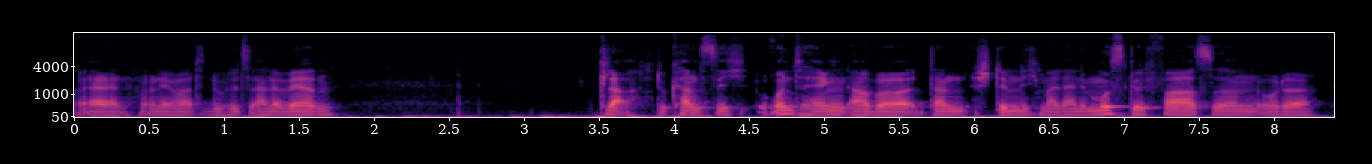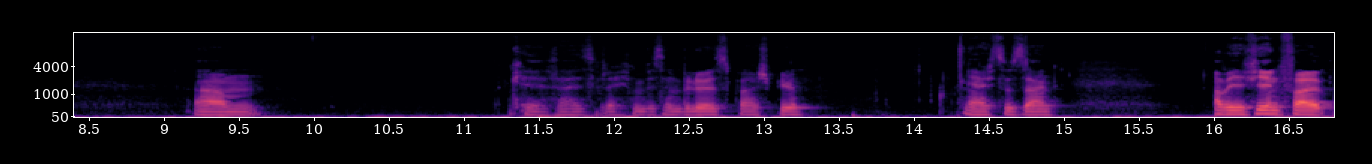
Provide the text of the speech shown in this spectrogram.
äh, warte, du willst einer werden. Klar, du kannst dich runterhängen, aber dann stimmen nicht mal deine Muskelfasern oder ähm, okay, das heißt vielleicht ein bisschen ein blödes Beispiel, ehrlich zu sein. Aber auf jeden Fall,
